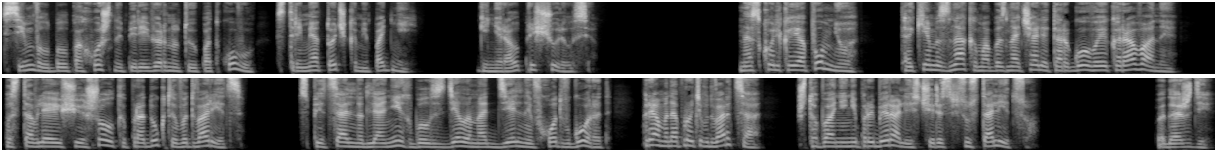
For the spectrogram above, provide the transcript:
Символ был похож на перевернутую подкову с тремя точками под ней. Генерал прищурился. Насколько я помню, таким знаком обозначали торговые караваны, поставляющие шелк и продукты во дворец. Специально для них был сделан отдельный вход в город, прямо напротив дворца, чтобы они не пробирались через всю столицу. «Подожди»,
